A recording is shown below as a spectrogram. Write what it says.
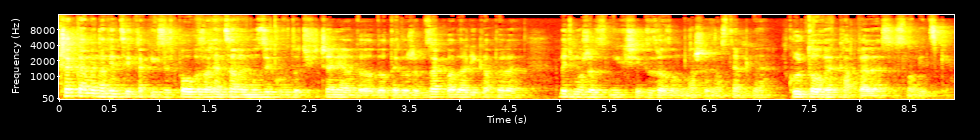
czekamy na więcej takich zespołów. Zachęcamy muzyków do ćwiczenia, do, do tego, żeby zakładali kapelę. Być może z nich się zrodzą nasze następne kultowe kapele sosnowieckie.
